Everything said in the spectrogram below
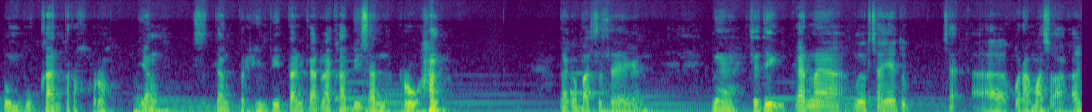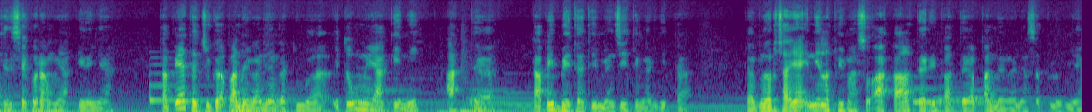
tumpukan roh-roh yang sedang berhimpitan karena kehabisan ruang. Nah maksud saya kan? Nah jadi karena menurut saya itu uh, kurang masuk akal jadi saya kurang meyakininya. Tapi ada juga pandangan yang kedua, itu meyakini ada, tapi beda dimensi dengan kita. Dan menurut saya ini lebih masuk akal daripada pandangan yang sebelumnya.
